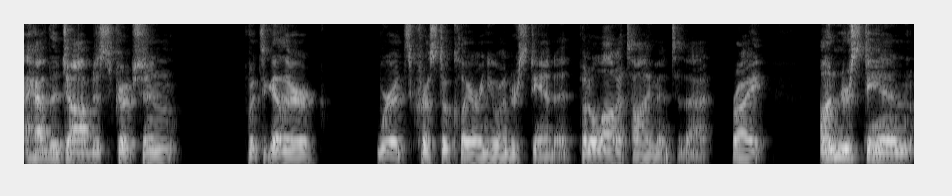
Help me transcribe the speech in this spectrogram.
I Have the job description put together where it's crystal clear and you understand it. Put a lot of time into that, right? Understand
